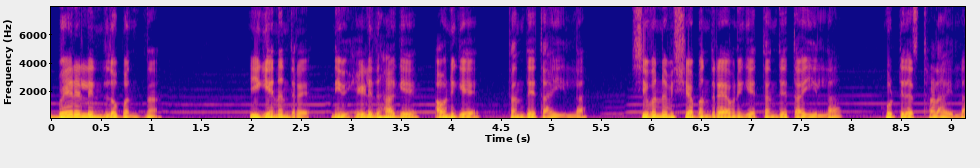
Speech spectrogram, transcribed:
ಬೇರೆಲ್ಲಿಂದಲೋ ಬಂದ್ನ. ಈಗೇನೆಂದರೆ ನೀವು ಹೇಳಿದ ಹಾಗೆ ಅವನಿಗೆ ತಂದೆ ತಾಯಿ ಇಲ್ಲ. ಶಿವನ ವಿಷಯ ಬಂದರೆ ಅವನಿಗೆ ತಂದೆ ತಾಯಿ ಇಲ್ಲ, ಹುಟ್ಟಿದ ಸ್ಥಳ ಇಲ್ಲ.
